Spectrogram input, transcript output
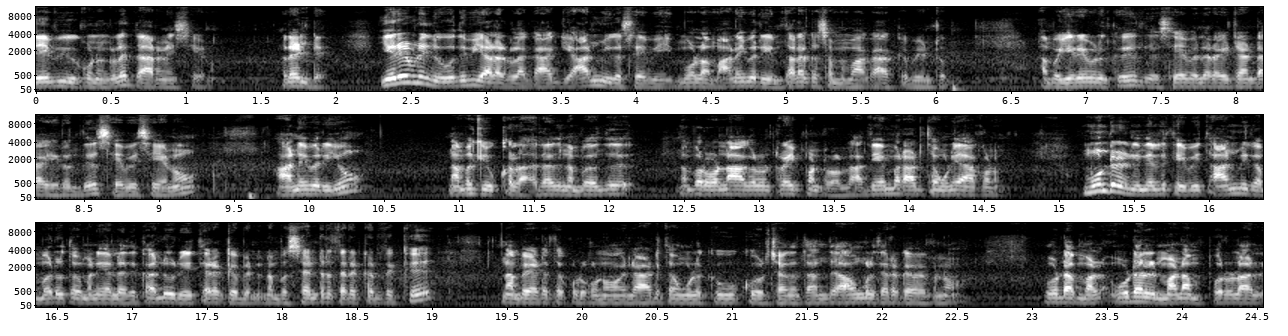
தெய்வீக குணங்களை தாரணை செய்யணும். ரெண்டு இறைவனின் உதவியாளர்களாக ஆகி ஆன்மீக சேவை மூலம் அனைவரையும் தனக்கு சமமாக ஆக்க வேண்டும். நம்ம இறைவனுக்கு இந்த சேவையில் ரைட் ஹேண்டாக இருந்து சேவை செய்யணும். அனைவரையும் நமக்கு யுக்கலாம் அதாவது நம்ம வந்து நம்பர் ஒன் ஆகணும் ட்ரை பண்ணுறோம்ல அதே மாதிரி அடுத்தவங்களையும் ஆகணும் மூன்று நிலத்தை வைத்து ஆன்மீக மருத்துவமனை அல்லது கல்லூரியை திறக்க வேண்டும். நம்ம சென்டர் திறக்கிறதுக்கு நம்ம இடத்த கொடுக்கணும். இல்லை அடுத்தவங்களுக்கு ஊக்குவிச்சாங்க தந்து அவங்கள திறக்க வைக்கணும். உடல் ம உடல் மனம் பொருளால்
